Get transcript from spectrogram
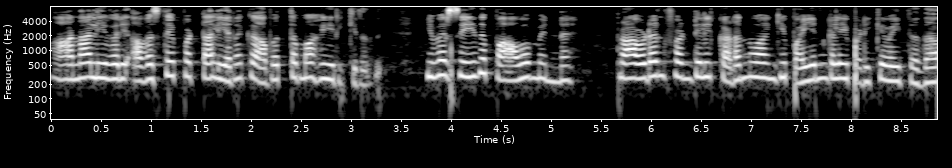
ஆனால் இவர் அவஸ்தைப்பட்டால் எனக்கு அபத்தமாக இருக்கிறது. இவர் செய்த பாவம் என்ன? ப்ராவிடன்ட் ஃபண்டில் கடன் வாங்கி பையன்களை படிக்க வைத்ததா?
